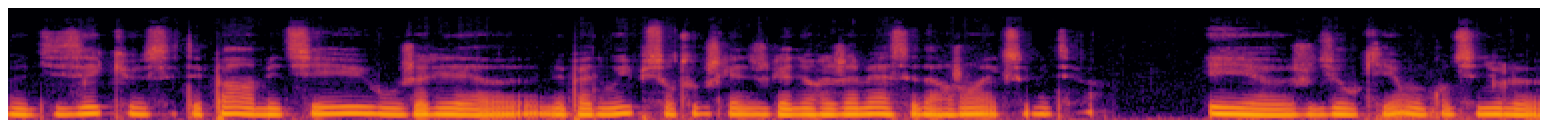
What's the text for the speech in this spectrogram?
me disait que c'était pas un métier où j'allais euh, m'épanouir, puis surtout que je, gagnerais jamais assez d'argent avec ce métier-là. Et euh, je dis ok, on continue le,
